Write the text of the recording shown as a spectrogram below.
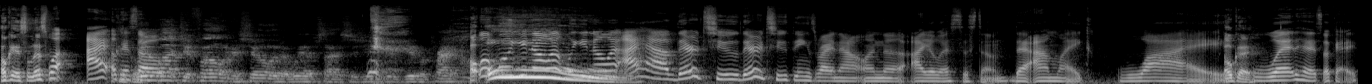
Okay, so let's. Well, I okay. So watch your phone and show her the website so you can give a practice. well, well, you know what? Well, you know what? I have there are two there are two things right now on the iOS system that I'm like, why? Okay. What has okay?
